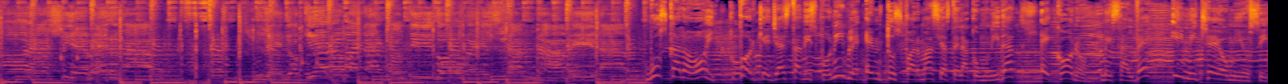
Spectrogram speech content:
Ahora sí es verdad. Búscalo hoy, porque ya está disponible en tus farmacias de la comunidad Econo, Me Salvé y Micheo Music.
